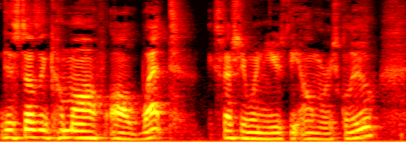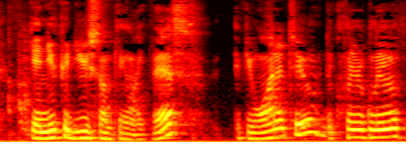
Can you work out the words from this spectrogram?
this doesn't come off all wet, especially when you use the Elmer's glue. Again, you could use something like this if you wanted to, the clear glue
